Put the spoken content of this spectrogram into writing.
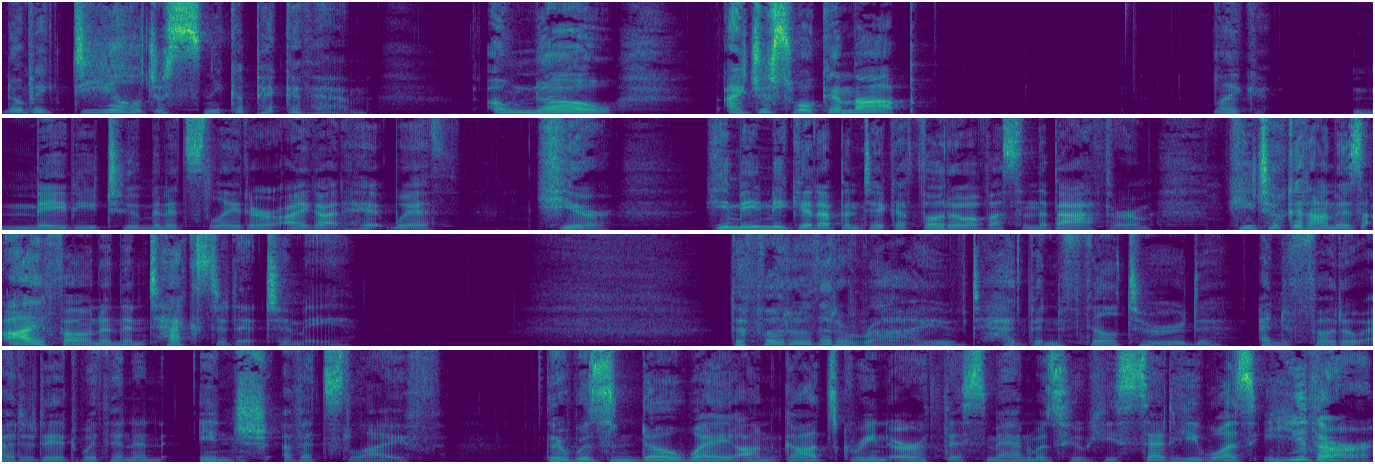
No big deal, just sneak a pic of him. Oh no, I just woke him up. Like, maybe two minutes later, I got hit with, Here, he made me get up and take a photo of us in the bathroom. He took it on his iPhone and then texted it to me. The photo that arrived had been filtered and photo edited within an inch of its life. There was no way on God's green earth this man was who he said he was either.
